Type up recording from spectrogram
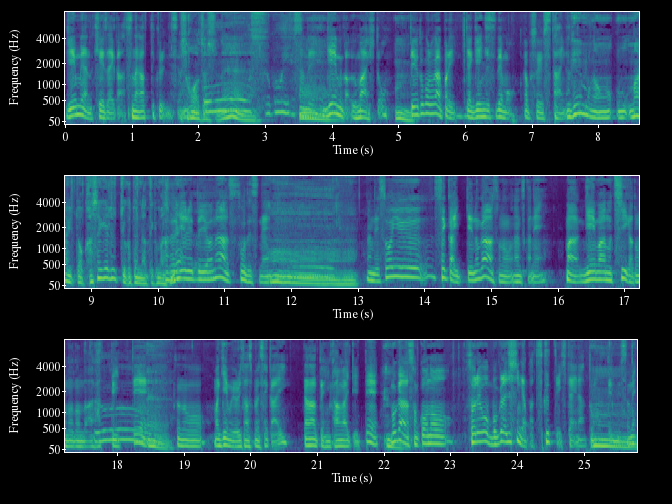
ゲーム内の経済が繋がってくるんですよね。そうですね。すごいですね。なので、ゲームが上手い人っていうところが、やっぱり、じゃあ現実でも、やっぱそういうスターになゲームが上手い人は稼げるっていうことになってきますね。稼げるというような、そうですね。なんで、そういう世界っていうのが、その、なんですかね、まあ、ゲーマーの地位がどんどんどんどん上がっていって、その、まあ、ゲームをより楽しめる世界だなというふうに考えていて、僕はそこの、それを僕ら自身がやっぱ作っていきたいなと思ってるんですよね。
